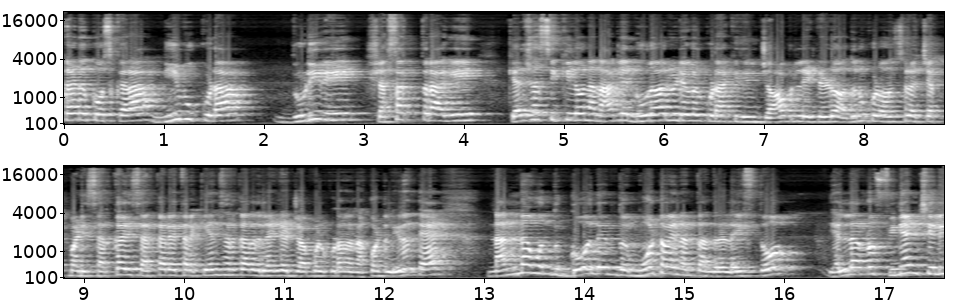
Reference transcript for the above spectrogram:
ಕಾರಣಕ್ಕೋಸ್ಕರ ನೀವು ಕೂಡ ದುಡಿರಿ, ಸಶಕ್ತರಾಗಿ. ಕೆಲಸ ಸಿಕ್ಕಿಲ್ಲ, ನಾನು ಆಗಲೇ ನೂರಾರು ವಿಡಿಯೋಗಳು ಕೂಡ ಹಾಕಿದ್ದೀನಿ ಜಾಬ್ ರಿಲೇಟೆಡ್ ಅದನ್ನು ಕೂಡ ಒಂದ್ಸಲ ಚೆಕ್ ಮಾಡಿ, ಸರ್ಕಾರಿ ಸರ್ಕಾರಿ ಥರ ಕೇಂದ್ರ ಸರ್ಕಾರದ ರಿಲೇಟೆಡ್ ಜಾಬ್ಗಳು ಕೂಡ ನನ್ನ ಅಕೌಂಟಲ್ಲಿ ಇರುತ್ತೆ. ನನ್ನ ಒಂದು ಗೋಲ್ ಎಂದು ಮೋಟೋ ಏನಂತಂದ್ರೆ ಲೈಫ್ದು ಎಲ್ಲರನ್ನೂ ಫಿನಾನ್ಷಿಯಲಿ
